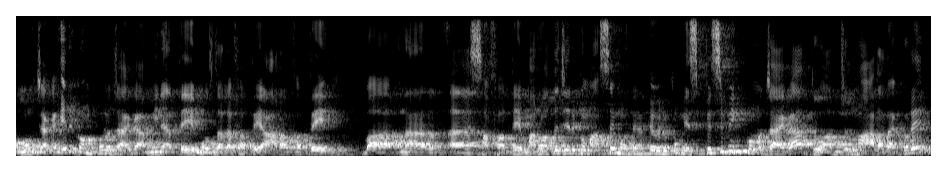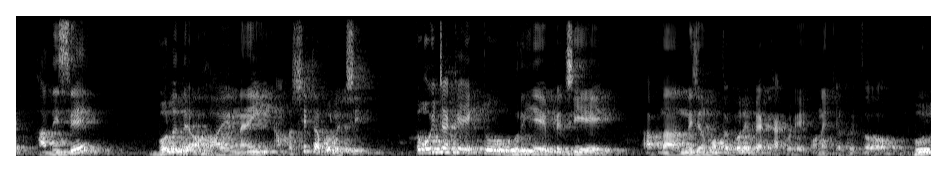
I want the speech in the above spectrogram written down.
অমুক জায়গা, এরকম কোনো জায়গা মিনাতে, মোজদালাফাতে, আরাফাতে বা আপনার সাফাতে মারোয়াতে যেরকম আছে মদিনাতে ওইরকম স্পেসিফিক কোনো জায়গা দোয়ার জন্য আলাদা করে হাদিসে বলে দেওয়া হয় নাই। আমরা সেটা বলেছি। তো ওইটাকে একটু ঘুরিয়ে পেঁচিয়ে আপনার নিজের মতো করে ব্যাখ্যা করে অনেকে হয়তো ভুল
